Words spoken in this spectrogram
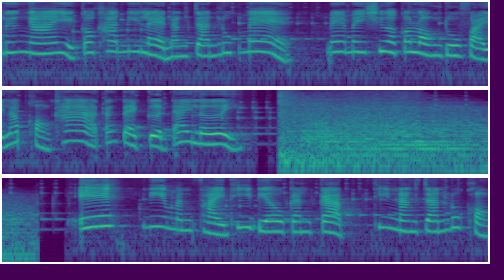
หรือไง ก็ข้านี่แหละนางจันลูกแม่ แม่ไม่เชื่อก็ลองดูฝ่ายลับของข้าตั้งแต่เกิดได้เลย เอ๊ะ นี่มันฝ่ายที่เดียวกันกับที่นางจันลูกของ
